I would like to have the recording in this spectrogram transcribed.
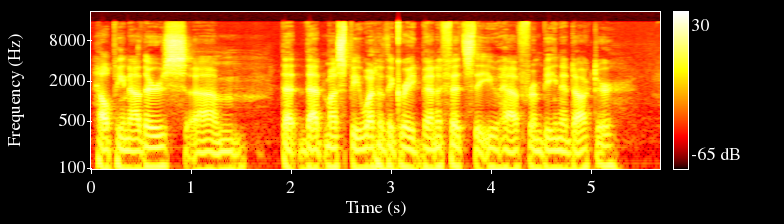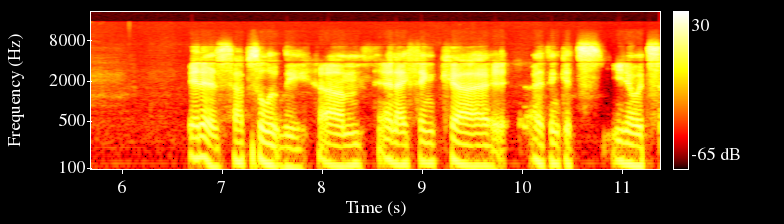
helping others. Um, that that must be one of the great benefits that you have from being a doctor. It is absolutely, um, and I think uh, I think it's you know it's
